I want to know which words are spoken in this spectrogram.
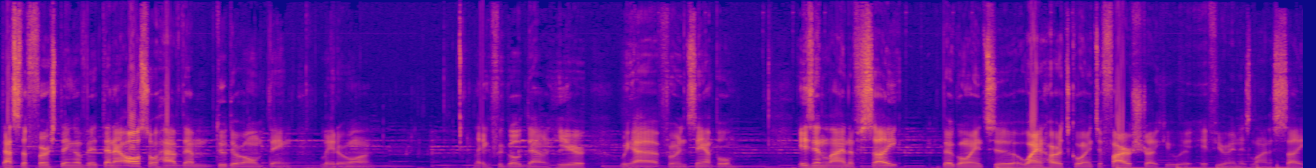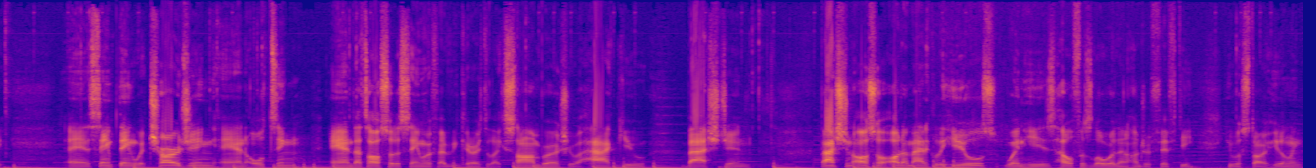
That's the first thing of it. Then I also have them do their own thing later on. Like if we go down here, we have, for example, is in line of sight. They're going to Reinhardt's going to fire strike you if you're in his line of sight. And same thing with charging and ulting, and that's also the same with every character like Sombra, she will hack you, Bastion. Bastion also automatically heals when his health is lower than 150. He will start healing.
